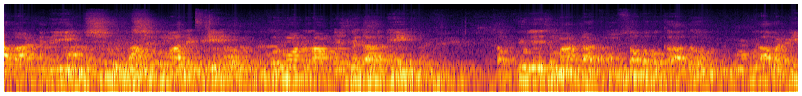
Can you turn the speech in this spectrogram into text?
అలాంటిది రామకుమార్ రెడ్డి కురుగొండ రామకృష్ణ గారిని తక్కువ చేసి మాట్లాడటం సబబు కాదు. కాబట్టి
